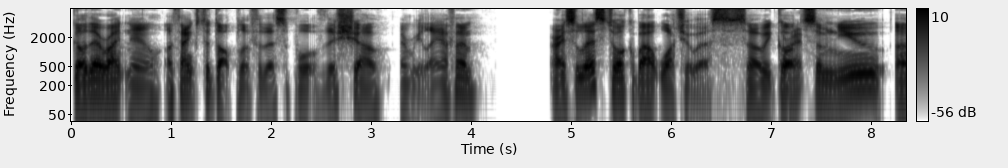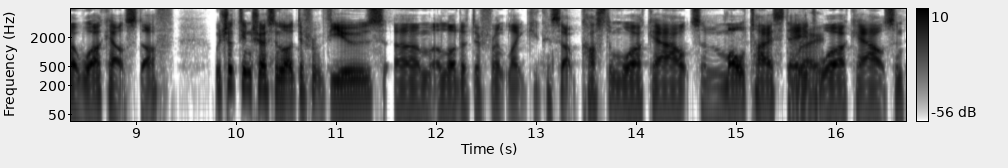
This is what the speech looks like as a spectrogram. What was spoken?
Go there right now. Our thanks to Doppler for their support of this show and Relay FM. All right, so let's talk about WatchOS. So it got right. some new uh, workout stuff, which looked interesting. A lot of different views, um, a lot of different like you can set up custom workouts and multi-stage Right. workouts, and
